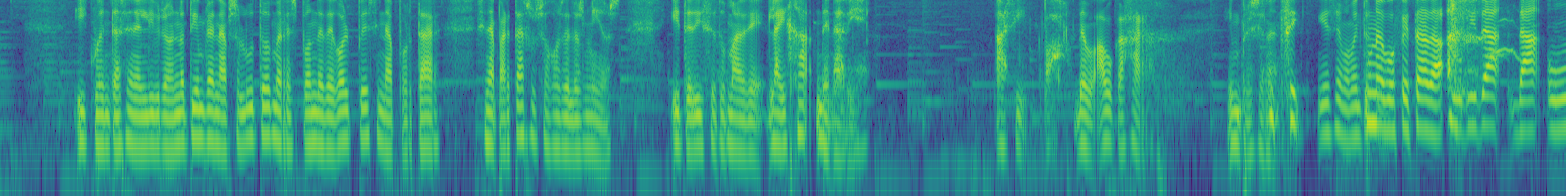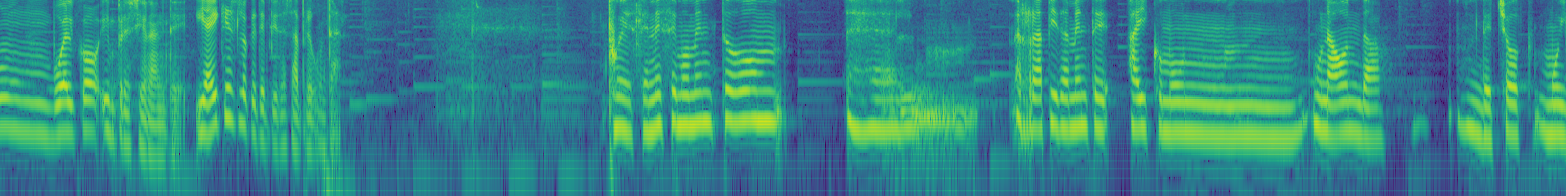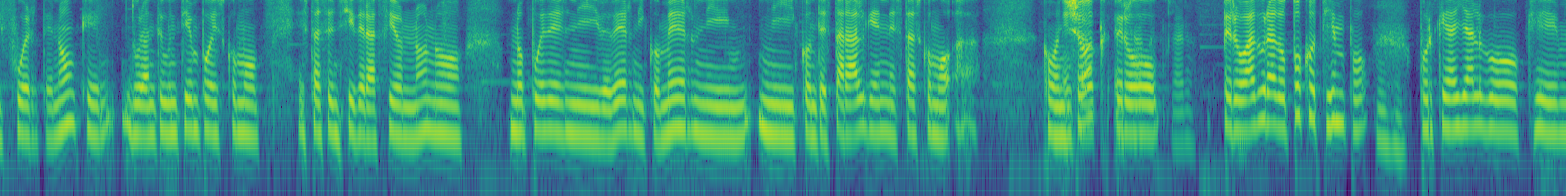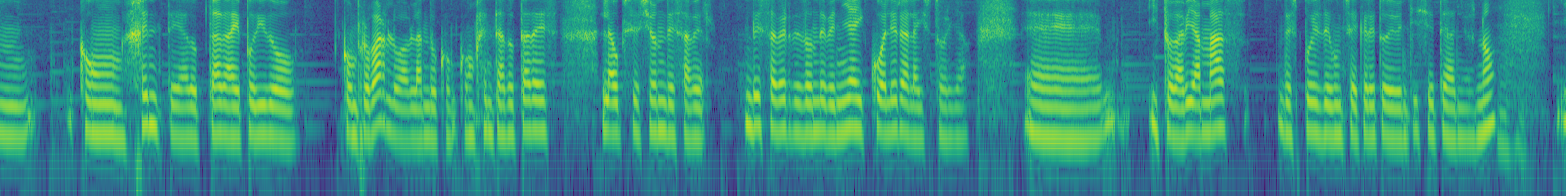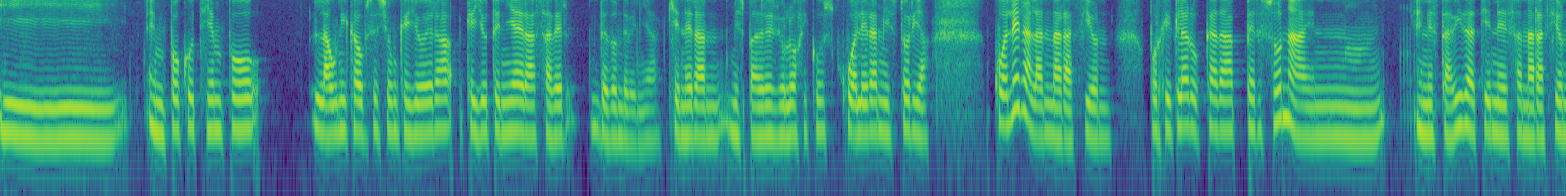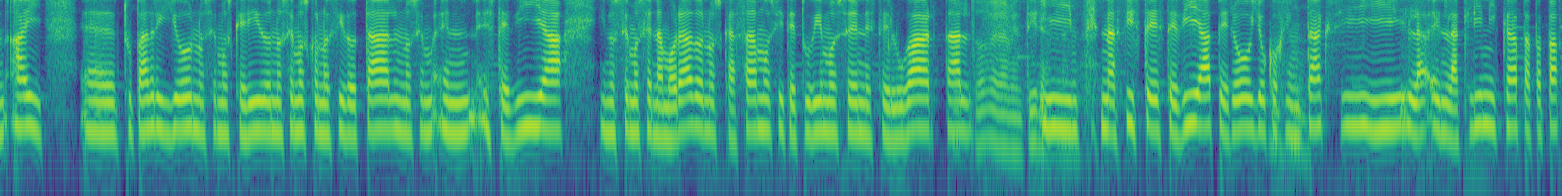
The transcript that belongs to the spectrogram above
Y cuentas en el libro, no tiembla en absoluto, me responde de golpe sin aportar, sin apartar sus ojos de los míos. Y te dice tu madre, la hija de nadie así, de, a bocajarra. Impresionante. Sí. Y en ese momento. Una bofetada. Tu vida da un vuelco impresionante. ¿Y ahí qué es lo que te empiezas a preguntar? Pues en ese momento. rápidamente hay como una onda de shock muy fuerte, ¿no? Que durante un tiempo es como estás en sideración, ¿no? No, no puedes ni beber, ni comer, ni, ni contestar a alguien, estás como, ah, como en, shock, pero, pero ha durado poco tiempo porque hay algo que mm, con gente adoptada he podido comprobarlo hablando con, con gente adoptada, es la obsesión de saber de saber de dónde venía y cuál era la historia. Eh, y todavía más después de un secreto de 27 años, ¿no? Y en poco tiempo la única obsesión que yo, era, que yo tenía era saber de dónde venía, quién eran mis padres biológicos, cuál era mi historia, cuál era la narración, porque claro, cada persona en, en esta vida tiene esa narración. Ay, eh, tu padre y yo nos hemos querido, nos hemos conocido tal, nos en este día y nos hemos enamorado, nos casamos y te tuvimos en este lugar tal. Todo era mentira. Y naciste este día, pero yo cogí un taxi y en la clínica, pa, pa, pa.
